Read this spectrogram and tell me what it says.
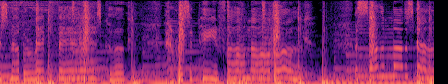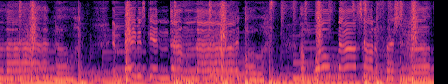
can smell breakfast cook. That recipe from no book. A southern mother spelling I know. And baby's getting down like, whoa. I'm woke now, time to freshen up.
